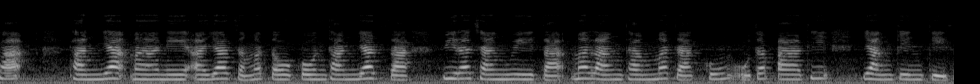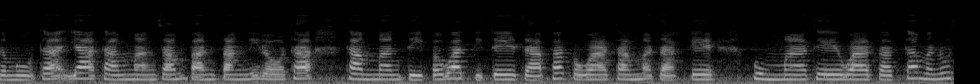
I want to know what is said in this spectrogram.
พระพัญญมาเนอายาสมโตโกนทัญยัสสะวิรชังวีตะมะลังธรรมจักคุงอุตปาทิ ยังกินจิสมุทะยะธรรมังสัมปันตังนิโรธาธรรมันติปวัตติเตจะภะกวาธรรมจักเกภุมมาเทวาสัทธมนุส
